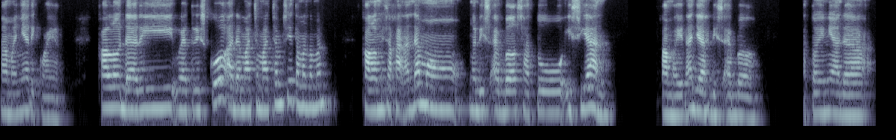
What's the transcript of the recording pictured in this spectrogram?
Namanya required. Kalau dari Wetri School ada macam-macam sih teman-teman. Kalau misalkan Anda mau ngedisable satu isian, tambahin aja disable. Atau ini ada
